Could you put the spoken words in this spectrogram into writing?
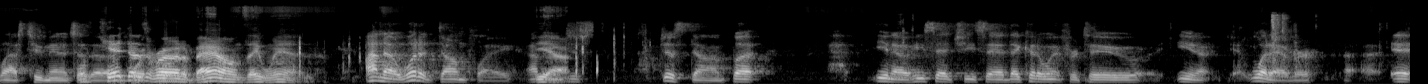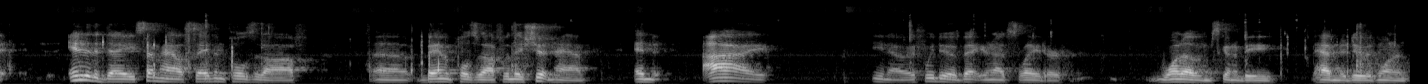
last two minutes of the kid doesn't run out of bounds, they win. I know what a dumb play. I yeah. mean, just just dumb. But you know, he said, she said, they could have went for two. You know, whatever. Uh, it, end of the day, somehow Saban pulls it off. Uh, Bama pulls it off when they shouldn't have. And I, you know, if we do a bet your nuts later, one of them's going to be having to do with one of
